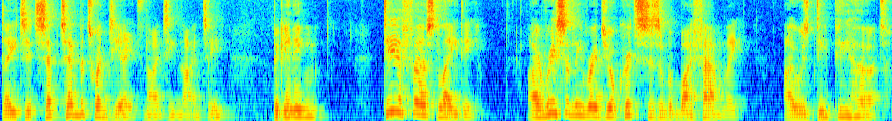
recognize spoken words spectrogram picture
dated September 28, 1990, beginning Dear First Lady, I recently read your criticism of my family. I was deeply hurt.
